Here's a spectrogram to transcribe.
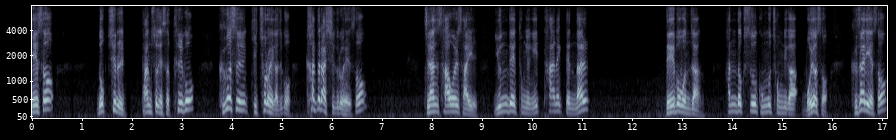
해서 녹취를 방송에서 틀고 그것을 기초로 해가지고 카드라식으로 해서 지난 4월 4일 윤 대통령이 탄핵된 날 대법원장 한덕수 국무총리가 모여서 그 자리에서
